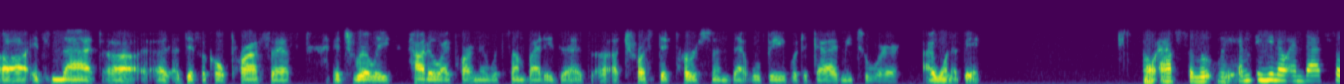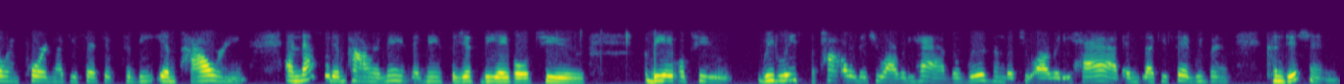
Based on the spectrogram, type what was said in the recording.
Uh, it's not uh, a, a difficult process, it's really how do I partner with somebody that's a, a trusted person that will be able to guide me to where I want to be. Oh, absolutely. And you know, and that's so important, like you said, to, to be empowering. And that's what empowering means. It means to just be able to be able to release the power that you already have, the wisdom that you already have. And like you said, we've been conditioned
